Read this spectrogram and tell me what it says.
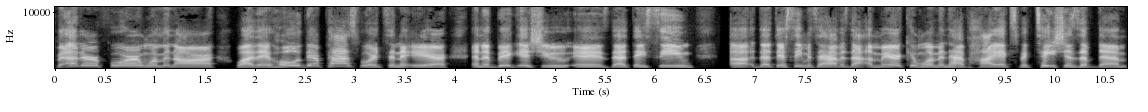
better foreign women are while they hold their passports in the air. And a big issue is that they seem uh, that they're seeming to have is that American women have high expectations of them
